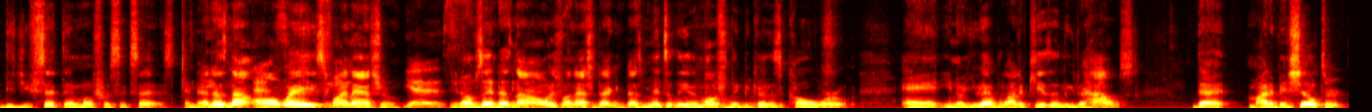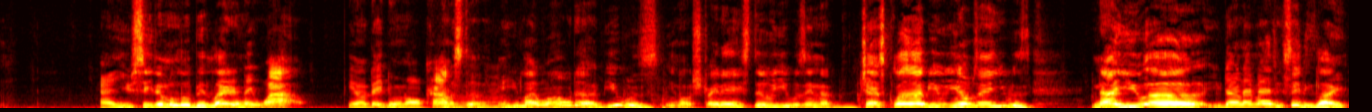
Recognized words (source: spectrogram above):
did you set them up for success? And that is not always financial. yes You know what I'm saying? That's not always financial. That can, that's mentally and emotionally mm-hmm. because it's a cold world. And you know, you have a lot of kids that leave the house that might have been sheltered, and you see them a little bit later, and they wow, you know, they doing all kind of stuff, and you like, well, hold up, you was you know straight A student, you was in a chess club, you you know what I'm saying? You was now you uh you down at Magic City, like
